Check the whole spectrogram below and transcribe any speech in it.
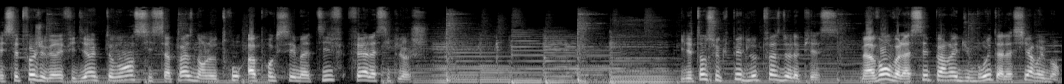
Et cette fois, je vérifie directement si ça passe dans le trou approximatif fait à la scie cloche. Il est temps de s'occuper de l'autre face de la pièce. Mais avant, on va la séparer du brut à la scie à ruban.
